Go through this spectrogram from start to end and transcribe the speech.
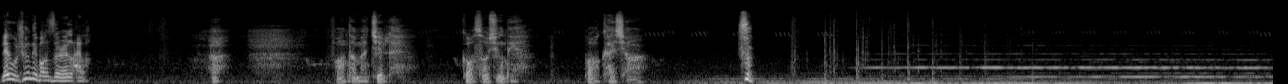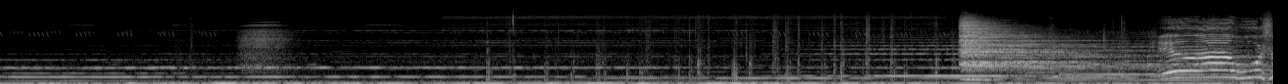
梁永生那帮子人来了。放他们进来，告诉兄弟，不要开枪啊。是。平安无事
